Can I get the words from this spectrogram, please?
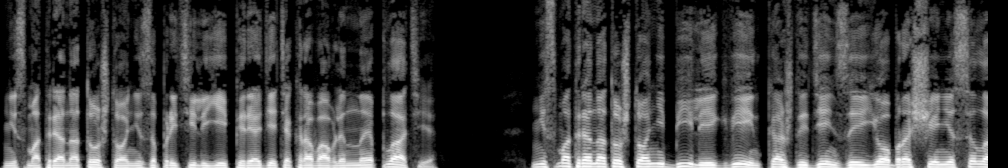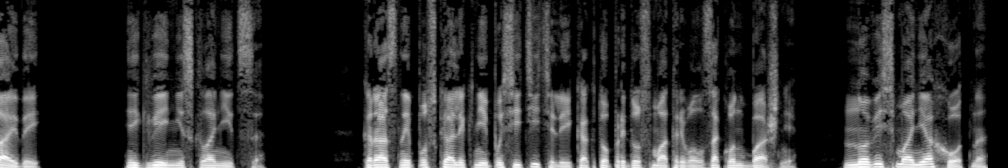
несмотря на то, что они запретили ей переодеть окровавленное платье, несмотря на то, что они били Игвейн каждый день за ее обращение с Элайдой. Игвейн не склонится. Красные пускали к ней посетителей, как то предусматривал закон башни, но весьма неохотно.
